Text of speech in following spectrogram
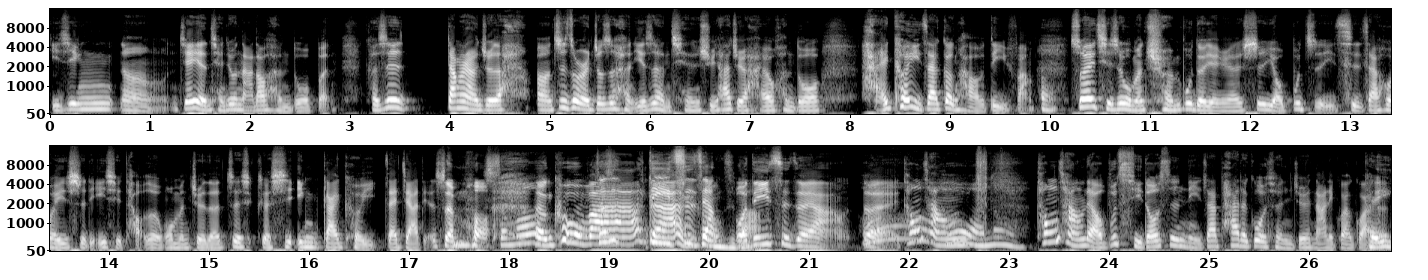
已经嗯接演前就拿到很多本，可是。当然觉得，嗯，制作人就是很也是很谦虚，他觉得还有很多还可以在更好的地方。嗯，所以其实我们全部的演员是有不止一次在会议室里一起讨论，我们觉得这个戏应该可以再加点什么，什么很酷吧？这是第一次这样子，我第一次这样。对，通常通常了不起都是你在拍的过程，你觉得哪里怪怪的，可以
